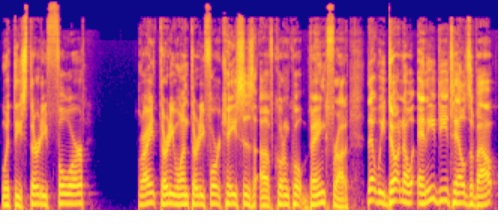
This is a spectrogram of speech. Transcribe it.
with these 34 right 31 34 cases of quote unquote bank fraud that we don't know any details about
